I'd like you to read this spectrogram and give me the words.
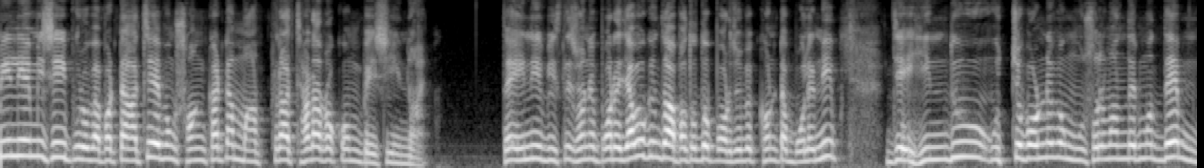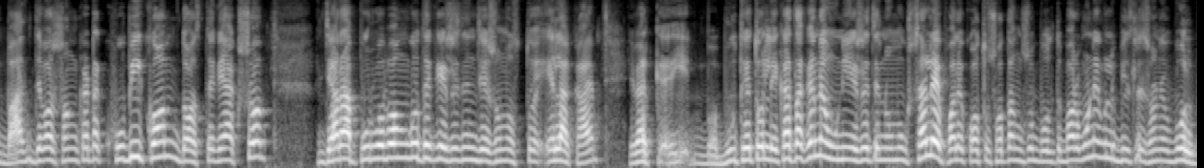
মিলিয়ে মিশিয়ে পুরো ব্যাপারটা আছে এবং সংখ্যাটা মাত্রা ছাড়া রকম বেশি নয়। তো এই নিয়ে বিশ্লেষণে পরে যাব, কিন্তু আপাতত পর্যবেক্ষণটা বলে নিই যে হিন্দু, উচ্চবর্ণ এবং মুসলমানদের মধ্যে বাদ যাওয়ার সংখ্যাটা খুবই কম, দশ থেকে একশো। যারা পূর্ববঙ্গ থেকে এসেছেন যে সমস্ত এলাকায়, এবার বুথে তো লেখা থাকে না, উনি এসেছেন অমুক সালে, ফলে কত শতাংশ বলতে পারব না, এগুলো বিশ্লেষণে বলব।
